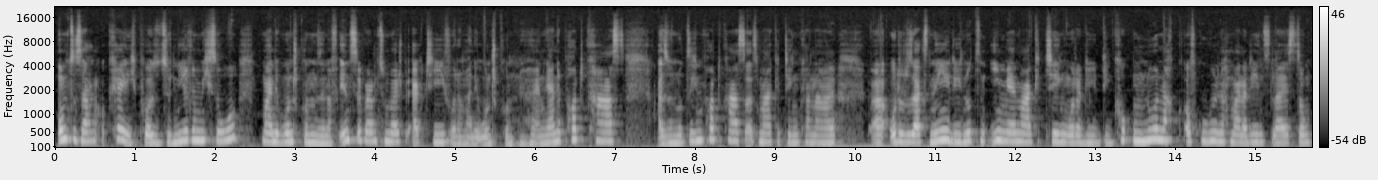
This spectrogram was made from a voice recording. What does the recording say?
Um zu sagen, okay, ich positioniere mich so, meine Wunschkunden sind auf Instagram zum Beispiel aktiv oder meine Wunschkunden hören gerne Podcasts, also nutze ich einen Podcast als Marketingkanal. Äh, oder du sagst, nee, die nutzen E-Mail-Marketing oder die, die gucken nur nach, auf Google nach meiner Dienstleistung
